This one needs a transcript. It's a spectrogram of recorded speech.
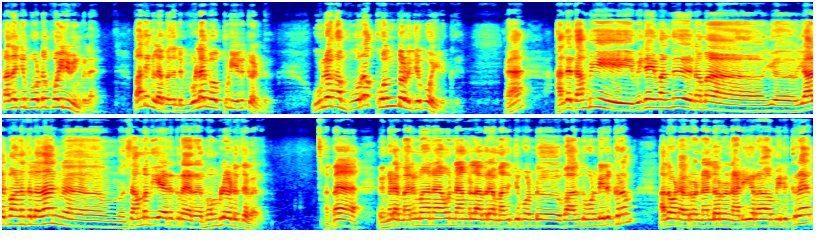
கதைச்சு போட்டு போயிடுவீங்களே பார்த்தீங்களா இப்போ இந்த விளைவு எப்படி இருக்குண்டு? உலகம் பூரா கொந்தொழிஞ்சு போயிருக்கு. ஆ? அந்த தம்பி விஜய் வந்து நம்ம யாழ்ப்பாணத்தில் தான் சம்மந்தியாக இருக்கிறார் பொம்பளை எடுத்தவர். அப்போ எங்களோட மருமானாவும் நாங்கள் அவரை மதித்து கொண்டு வாழ்ந்து கொண்டு இருக்கிறோம் அதோட அவர் நல்ல ஒரு நடிகராகவும் இருக்கிறார்.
